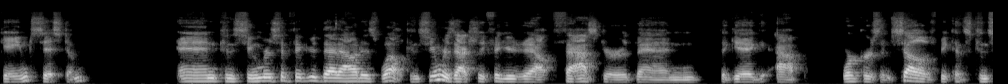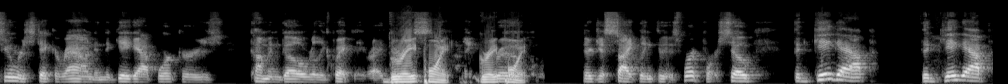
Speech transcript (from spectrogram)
game system and consumers have figured that out as well. Consumers actually figured it out faster than the gig app workers themselves because consumers stick around and the gig app workers come and go really quickly right? They're great point. great through, point. They're just cycling through this workforce. So the gig app the gig app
